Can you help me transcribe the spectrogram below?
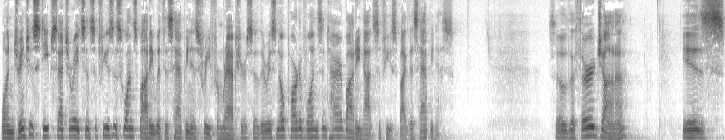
One drenches, steeps, saturates, and suffuses one's body with this happiness free from rapture, so there is no part of one's entire body not suffused by this happiness. So the third jhana is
